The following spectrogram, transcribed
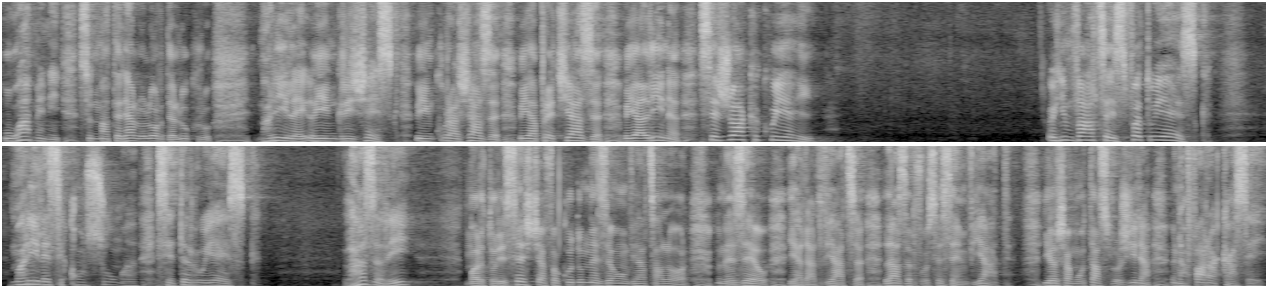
Oamenii sunt materialul lor de lucru. Mariile îi îngrijesc, îi încurajează, îi apreciază, îi alină, se joacă cu ei. Îi învață, îi sfătuiesc. Mariile se consumă, se dăruiesc. Lazarii mărturisesc ce a făcut Dumnezeu în viața lor. Dumnezeu i-a dat viață. Lazar fusese înviat. El și-a mutat slujirea în afara casei.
